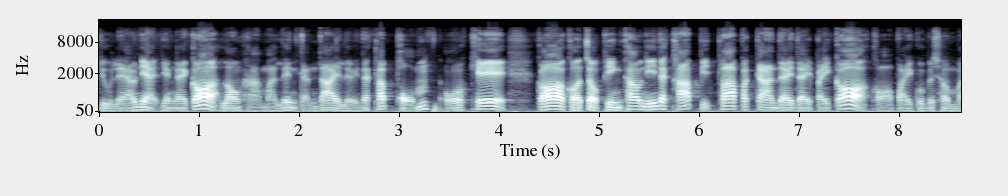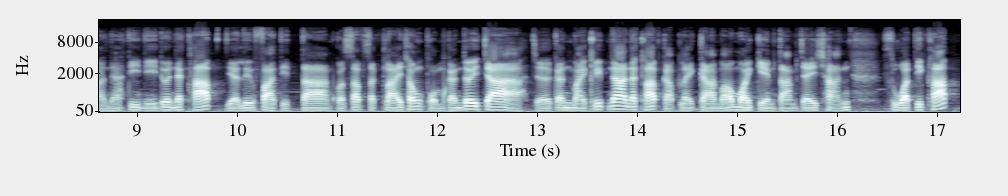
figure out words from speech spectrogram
อยู่แล้วเนี่ยยังไงก็ลองหามาเล่นกันได้เลยนะครับผมโอเค ก็ขอจบเพียงเท่านี้นะครับ ปิดพลาดประการใด ๆ ไปก็ขอไปคุณผู้ชมมาณที่นี้ด้วยนะครับ อย่าลืมฝากติดตามกด subscribe ช่องผมกันด้วยจ้า เจอกันใหม่คลิปหน้านะครับ กับรายการเมาส์มอยเกมตามใจฉัน สวัสดีครับ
